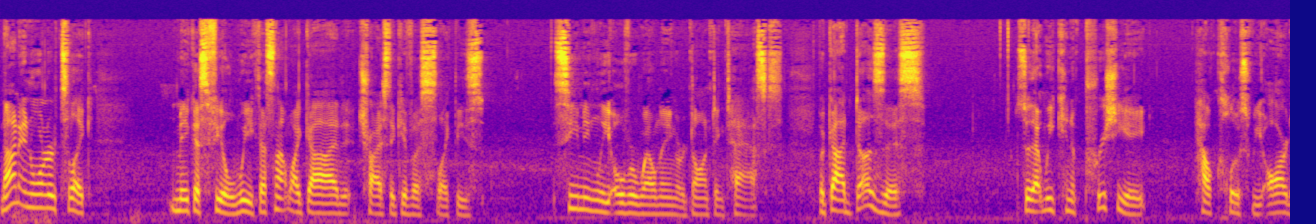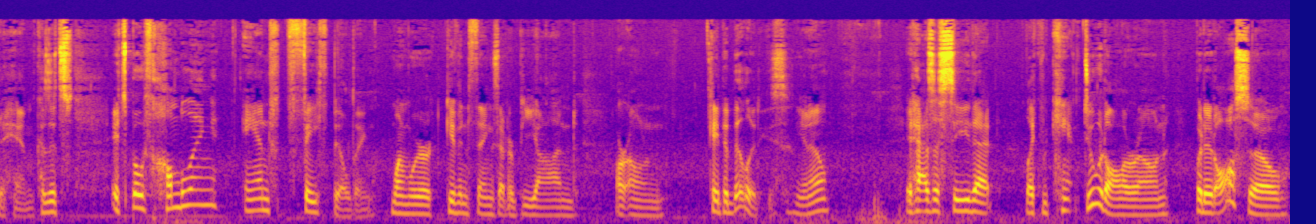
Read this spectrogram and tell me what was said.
Not in order to like make us feel weak. That's not why God tries to give us like these seemingly overwhelming or daunting tasks. But God does this so that we can appreciate how close we are to Him. Because it's, it's both humbling and faith building when we're given things that are beyond our own capabilities, you know? It has us see that, like, we can't do it all our own, but it also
